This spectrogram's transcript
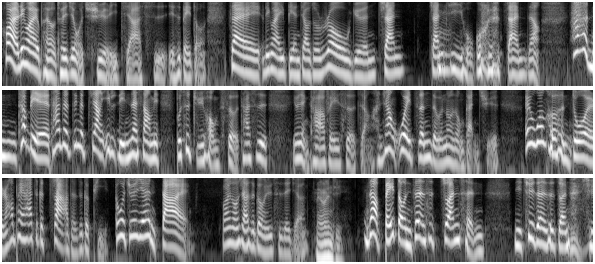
后来另外一个朋友推荐我去了一家是也是北斗，在另外一边叫做肉圆詹詹记火锅的詹这样。它很特别，它的这个酱一淋在上面，不是橘红色，它是有点咖啡色，这样很像味噌的那种感觉。哎、欸，温和很多哎、欸，然后配它这个炸的这个皮，哎、欸，我觉得也很搭哎、欸。王一东下次跟我去吃这家，没问题。你知道北斗，你真的是专程，你去真的是专程去，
